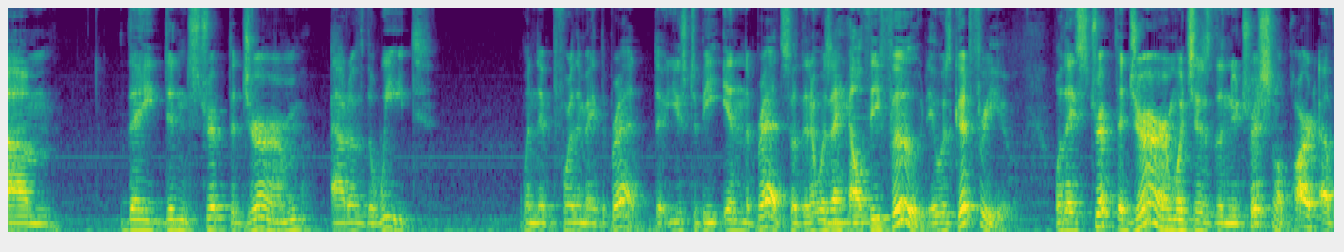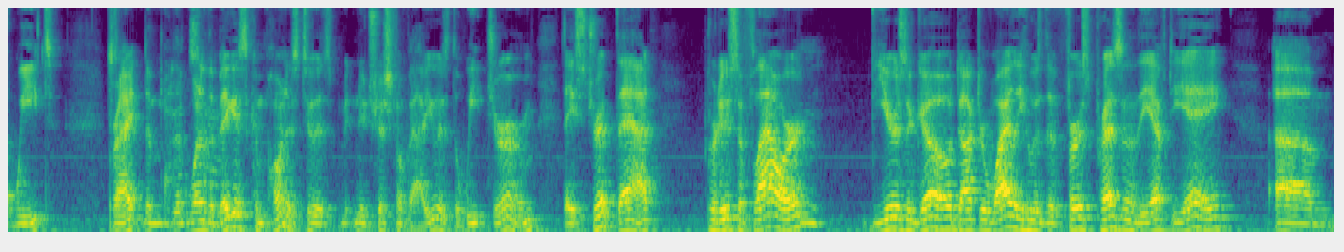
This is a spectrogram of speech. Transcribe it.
Um, they didn't strip the germ out of the wheat when they before they made the bread. That used to be in the bread, so then it was a healthy food. It was good for you. Well, they stripped the germ, which is the nutritional part of wheat, right? The, the one of the biggest components to its nutritional value is the wheat germ. They strip that, produce a flour. Years ago, Dr. Wiley, who was the first president of the FDA, um,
